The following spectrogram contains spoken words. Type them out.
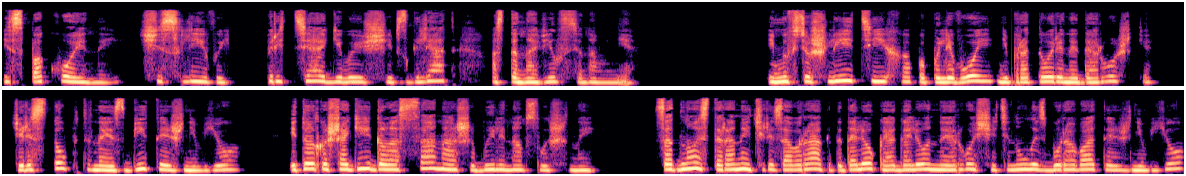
И спокойный, счастливый, притягивающий взгляд остановился на мне. И мы все шли тихо по полевой непроторенной дорожке через топтанное сбитое жневье, и только шаги и голоса наши были нам слышны. С одной стороны через овраг до далекой оголенной рощи тянулось буроватое жневье,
